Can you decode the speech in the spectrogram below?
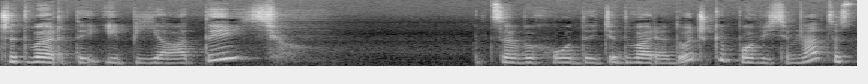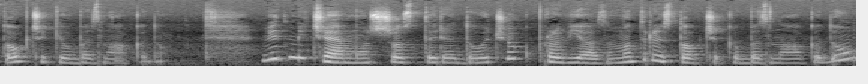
Четвертий і п'ятий. Це виходить два рядочки по 18 стовпчиків без накиду. Відмічаємо шостий рядочок, пров'язуємо 3 стовпчики без накиду,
